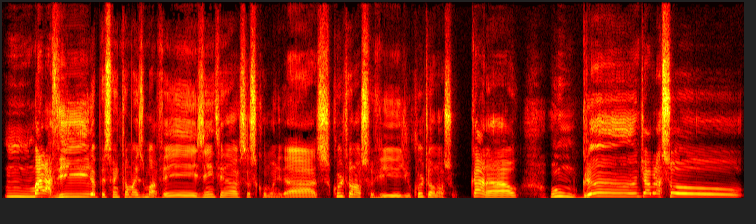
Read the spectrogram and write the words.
Maravilha, pessoal. Então, mais uma vez, entre nas nossas comunidades, curta o nosso vídeo, curta o nosso canal. Um grande abraço!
